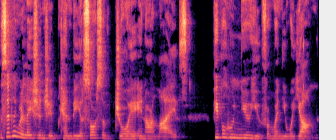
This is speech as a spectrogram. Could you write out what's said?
The sibling relationship can be a source of joy in our lives. People who knew you from when you were young,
